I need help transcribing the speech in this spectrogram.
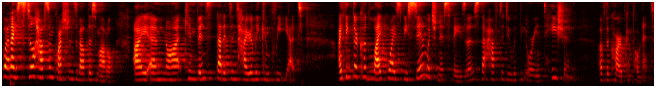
But I still have some questions about this model. I am not convinced that it's entirely complete yet. I think there could likewise be sandwichness phases that have to do with the orientation of the carb component.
